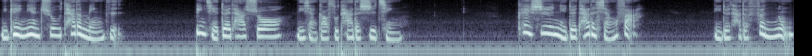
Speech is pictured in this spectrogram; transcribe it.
你可以念出他的名字。并且对他说：“你想告诉他的事情，可以是你对他的想法，你对他的愤怒，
